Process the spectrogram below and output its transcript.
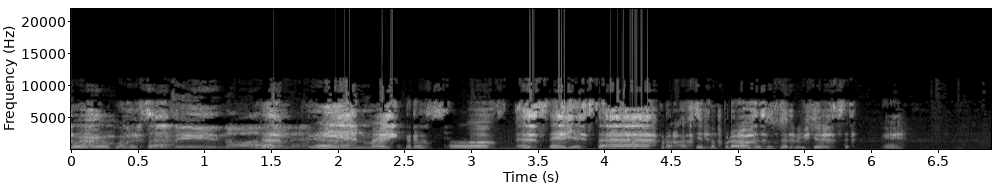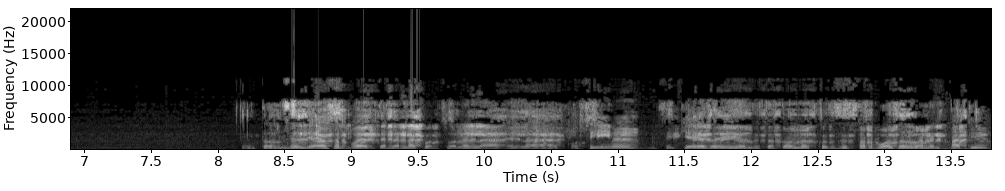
Bueno. juego con esa... sí, no, vale. También Microsoft este, ya está pro- haciendo pruebas de su servicio de streaming, ¿eh? Entonces ya vas a poder tener la consola en la, en la cocina, si quieres, ahí donde están todas las cosas estorbosas o en el patio.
